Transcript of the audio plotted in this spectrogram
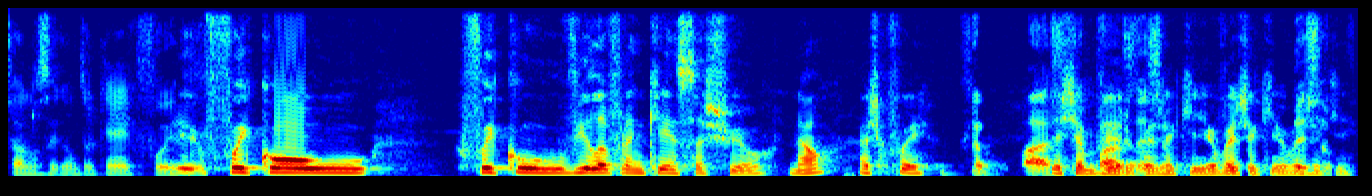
Já não sei contra quem é que foi. Eh, foi com o. Foi com o Vila Franquense, acho eu, não? Acho que foi. Deixa-me ver, eu vejo aqui, eu vejo aqui, eu vejo aqui.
